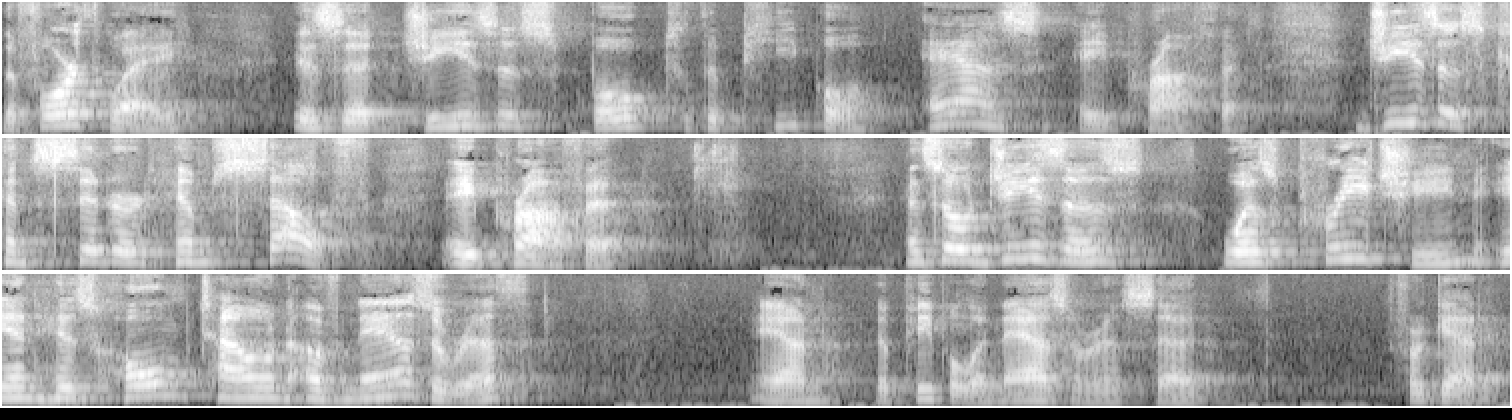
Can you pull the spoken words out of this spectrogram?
The fourth way is that Jesus spoke to the people as a prophet. Jesus considered himself a prophet. And so Jesus was preaching in his hometown of Nazareth, and the people of Nazareth said, Forget it.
